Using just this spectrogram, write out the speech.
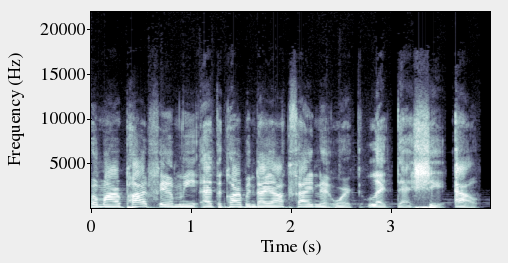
From our pod family at the Carbon Dioxide Network. Let that shit out.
